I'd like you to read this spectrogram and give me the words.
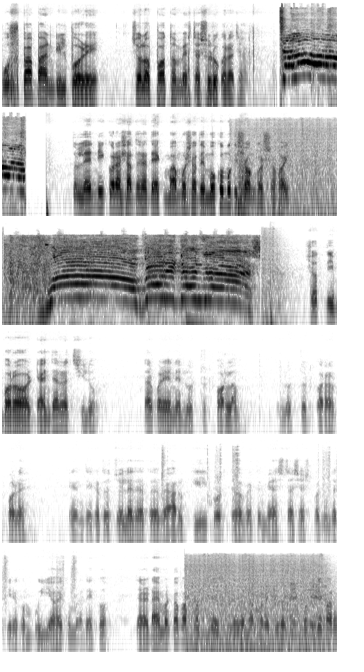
পুষ্পা বান্ডিল পরে চলো প্রথম ম্যাচটা শুরু করা যাক। তো ল্যান্ডিং করার সাথে সাথে এক মামুর সাথে মুখোমুখি সংঘর্ষ হয়! সত্যি বড় ডেঞ্জারাস ছিল। তারপরে এনে লুটটুট করলাম। লুটটুট করার পরে এখান থেকে তো চলে যেতে হবে আরও কিল করতে হবে। তো ম্যাচটা শেষ পর্যন্ত কীরকম বুইয়া হয় তোমরা দেখো। যারা ডায়মন্ড টপ আপ করতে চাইছিল নাম্বারে যোগাযোগ করতে পারো।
